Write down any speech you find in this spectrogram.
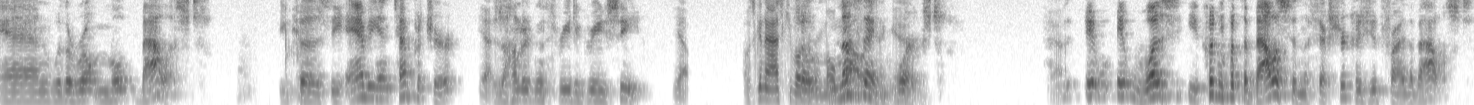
and with a remote ballast because the ambient temperature yes. is 103 degrees C. Yeah. I was going to ask you about so the remote nothing ballasting. works. Yeah. It, it was, you couldn't put the ballast in the fixture because you'd fry the ballast.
